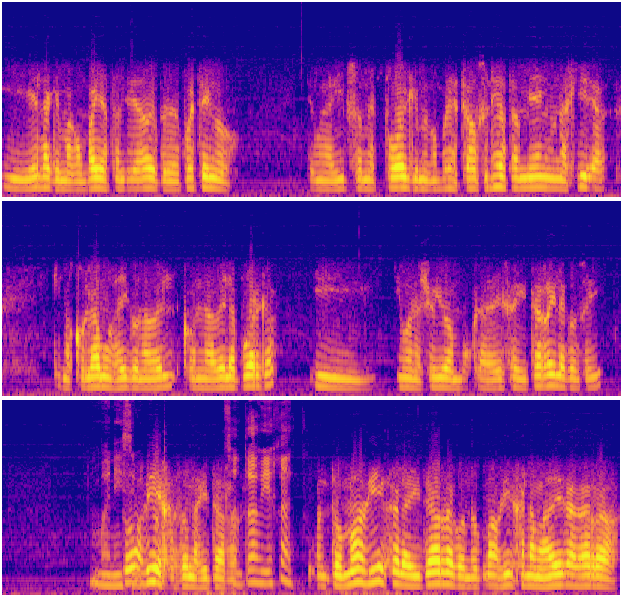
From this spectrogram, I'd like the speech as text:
y es la que me acompaña hasta el día de hoy, pero después tengo, tengo una Gibson Paul que me compré en Estados Unidos también, en una gira que nos colamos ahí con la, vel- con la vela puerca y, y bueno, yo iba en busca de esa guitarra y la conseguí. Buenísimo. Todas viejas son las guitarras. ¿Son todas viejas? Cuanto más vieja la guitarra, cuanto más vieja la madera, agarra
